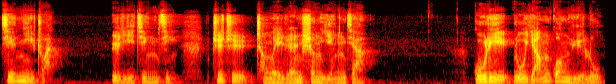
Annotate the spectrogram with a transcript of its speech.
皆逆转，日益精进，直至成为人生赢家。鼓励如阳光雨露，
